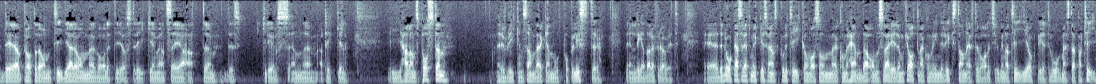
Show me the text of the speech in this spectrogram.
det jag pratade om tidigare om valet i Österrike med att säga att eh, det skrevs en eh, artikel i Hallandsposten med rubriken Samverkan mot populister. Det är en ledare för övrigt. Eh, det bråkas rätt mycket i svensk politik om vad som eh, kommer hända om Sverigedemokraterna kommer in i riksdagen efter valet 2010 och blir ett vågmästarparti.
